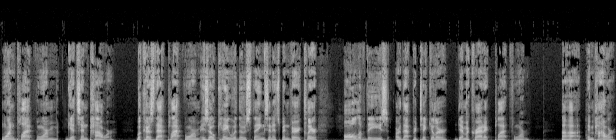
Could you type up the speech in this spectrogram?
one platform gets in power because that platform is okay with those things and it's been very clear. All of these are that particular Democratic platform uh, in power.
